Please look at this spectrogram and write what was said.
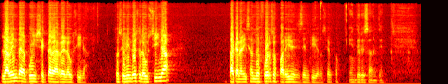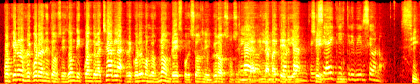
la venta la puede inyectar a la red de la usina. Entonces, viendo eso, la usina está canalizando esfuerzos para ir en ese sentido, ¿no es cierto? Interesante. ¿Por qué no nos recuerdan entonces dónde y cuándo la charla? Recordemos los nombres porque son grosos en la, materia. Si hay que inscribirse o no. Sí,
